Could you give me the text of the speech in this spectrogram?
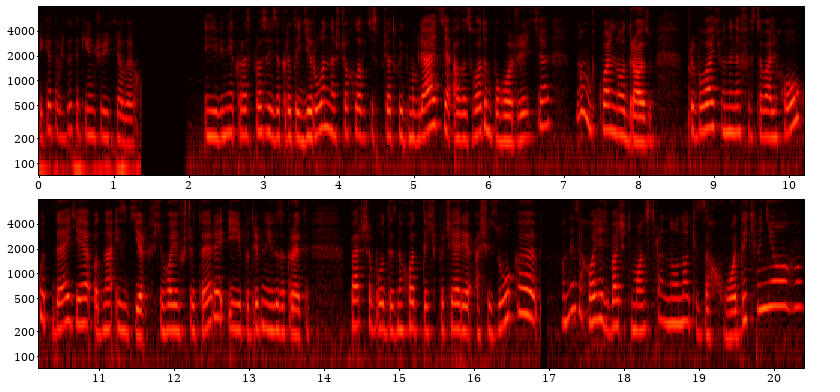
яке завжди закінчується лихо. І він якраз просить закрити діру, на що хлопці спочатку відмовляються, але згодом погоджуються, ну буквально одразу. Прибувають вони на фестиваль Хоуку, де є одна із дір. Всього їх чотири, і потрібно їх закрити. Перша буде знаходитись в печері Ашізука. Вони заходять, бачать монстра, Ноунокі заходить в нього.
